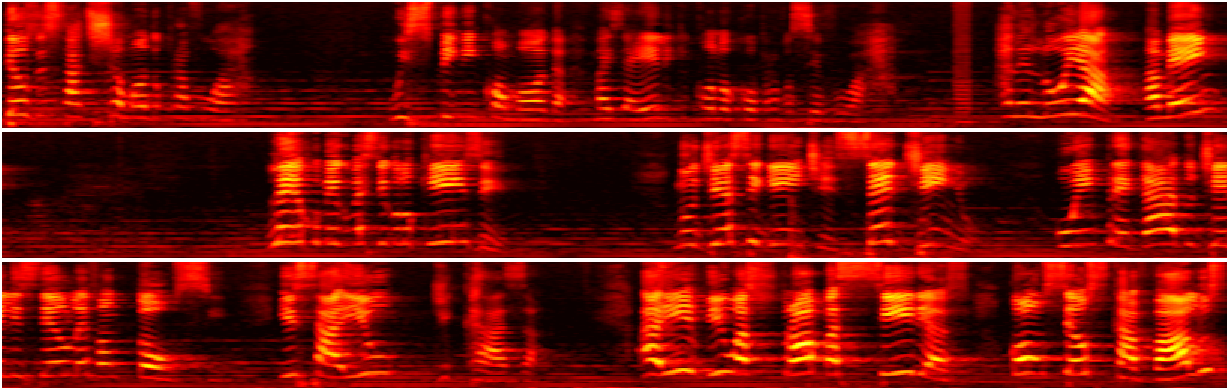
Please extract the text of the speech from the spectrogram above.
Deus está te chamando para voar. O espinho incomoda, mas é Ele que colocou para você voar. Aleluia! Amém? Leia comigo o versículo 15. No dia seguinte, cedinho, o empregado de Eliseu levantou-se e saiu de casa. Aí viu as tropas sírias com seus cavalos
